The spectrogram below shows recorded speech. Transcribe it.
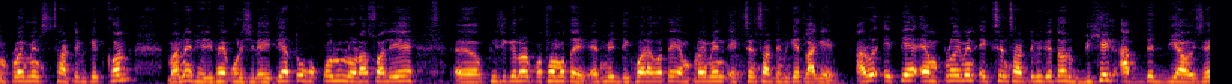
এমপ্লয়মেণ্ট চাৰ্টিফিকেটখন মানে ভেৰিফাই কৰিছিলে। এতিয়াতো সকলো ল'ৰা ছোৱালীয়ে ফিজিকেলৰ প্ৰথমতে এডমিট দেখুওৱাৰ আগতে এমপ্লয়মেণ্ট এক্সচেঞ্জ চাৰ্টিফিকেট লাগে। আৰু এতিয়া এমপ্লয়মেণ্ট এক্সচেঞ্জ চাৰ্টিফিকেটৰ বিশেষ আপডেট দিয়া হৈছে।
